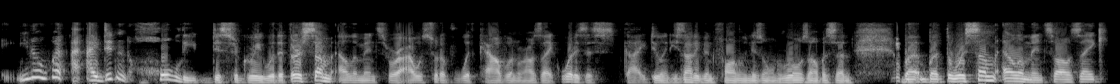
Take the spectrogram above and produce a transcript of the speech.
you know what? I, I, didn't wholly disagree with it. There's some elements where I was sort of with Calvin, where I was like, "What is this guy doing? He's not even following his own rules all of a sudden." but but there were some elements, so I was like,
